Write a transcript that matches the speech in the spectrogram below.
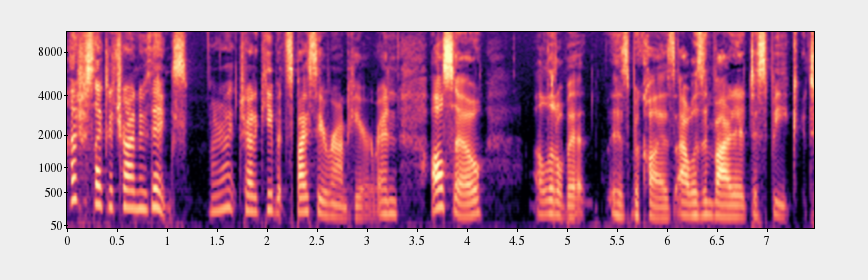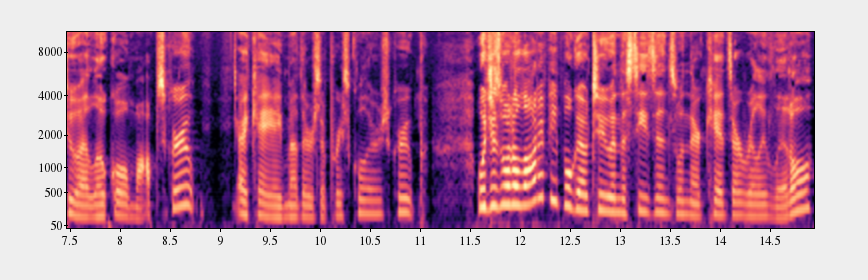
I just like to try new things. All right, try to keep it spicy around here. And also, a little bit is because I was invited to speak to a local MOPS group, aka Mothers of Preschoolers group, which is what a lot of people go to in the seasons when their kids are really little.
